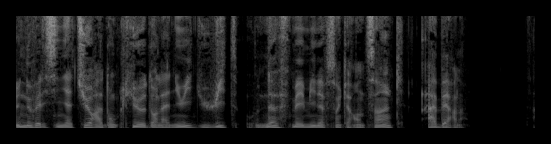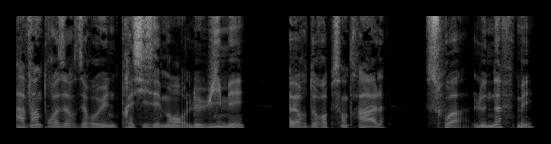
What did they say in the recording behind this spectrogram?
Une nouvelle signature a donc lieu dans la nuit du 8 au 9 mai 1945 à Berlin. À 23h01 précisément, le 8 mai, heure d'Europe centrale, soit le 9 mai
